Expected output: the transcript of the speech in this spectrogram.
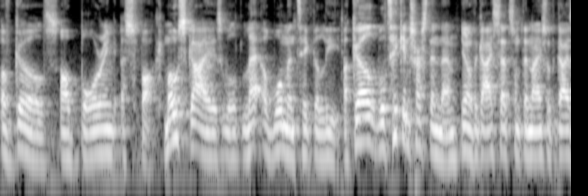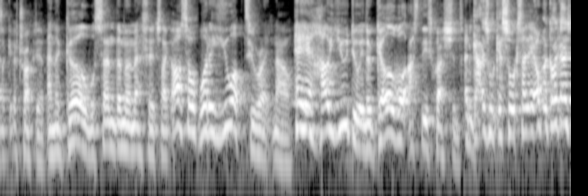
of girls are boring as fuck. Most guys will let a woman take the lead. A girl will take interest in them. You know, the guy said something nice or the guy's like attractive. And the girl will send them a message like, oh, so what are you up to right now? Hey, how you doing? The girl will ask these questions and guys will get so excited. Oh my God, guys,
